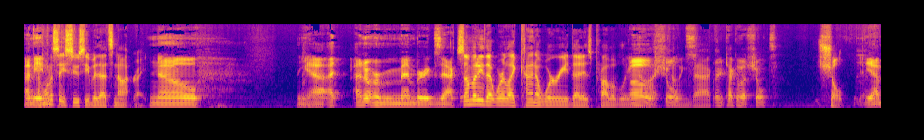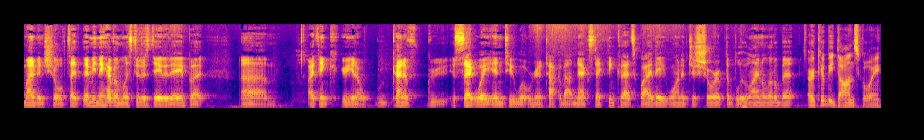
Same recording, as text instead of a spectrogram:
I mean, I want to say Susie, but that's not right. No. Yeah, I I don't remember exactly. Somebody that we're like kind of worried that is probably oh not Schultz. coming back. Are you talking about Schultz? Schultz. Yeah, it might have been Schultz. I, I mean, they have him listed as day to day, but um, I think you know, kind of segue into what we're going to talk about next. I think that's why they wanted to shore up the blue line a little bit. Or it could be Donskoy.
